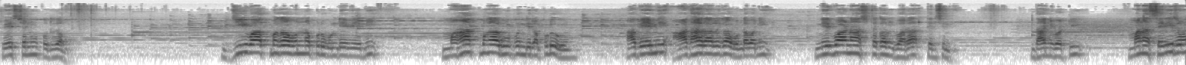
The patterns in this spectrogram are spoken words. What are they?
స్వేచ్ఛను పొందుదాం. జీవాత్మగా ఉన్నప్పుడు ఉండేవేమి మహాత్మగా రూపొందినప్పుడు అవేమీ ఆధారాలుగా ఉండవని నిర్వాణాష్టకం ద్వారా తెలిసింది. దాన్ని బట్టి మన శరీరం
